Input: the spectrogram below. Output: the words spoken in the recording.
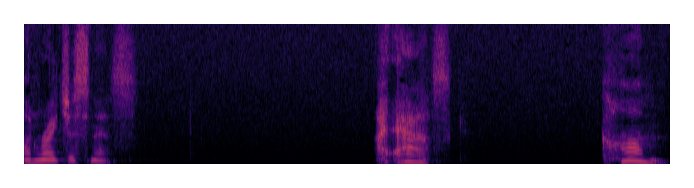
unrighteousness. I ask, come.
